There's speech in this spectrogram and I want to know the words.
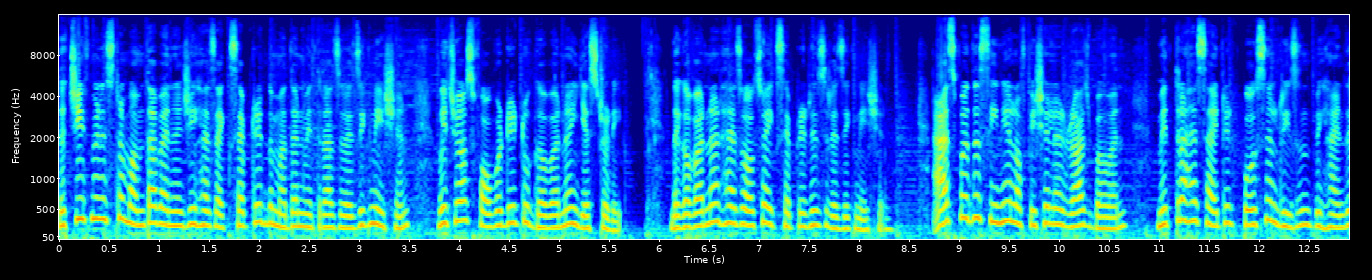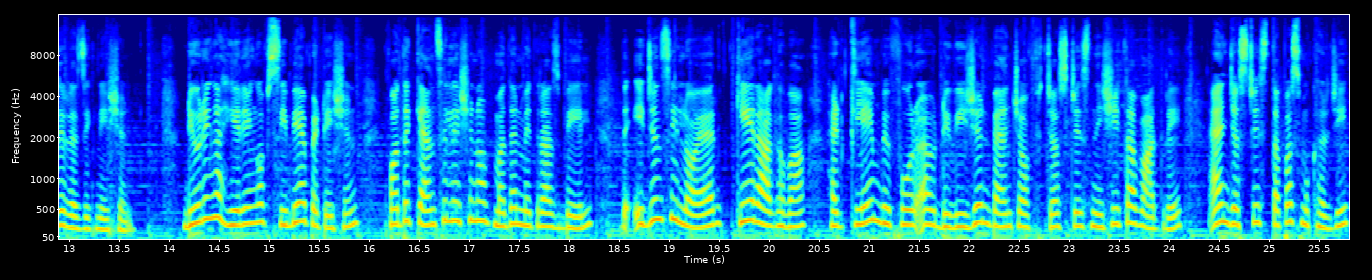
The Chief Minister Mamata Banerjee has accepted the Madan Mitra's resignation, which was forwarded to Governor yesterday. The Governor has also accepted his resignation. As per the senior official at Raj Bhavan, Mitra has cited personal reasons behind the resignation. During a hearing of CBI petition for the cancellation of Madan Mitra's bail, the agency lawyer K. Raghava had claimed before a division bench of Justice Nishita Mhatre and Justice Tapas Mukherjee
